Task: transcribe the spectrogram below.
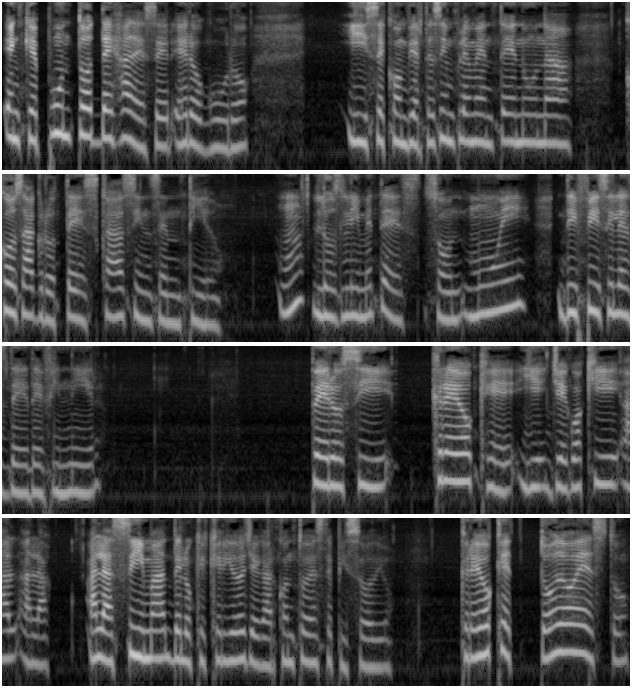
¿en qué punto deja de ser eroguro y se convierte simplemente en una cosa grotesca sin sentido? ¿Mm? Los límites son muy difíciles de definir, pero sí creo que llego aquí a, la, cima de lo que he querido llegar con todo este episodio. Creo que todo esto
